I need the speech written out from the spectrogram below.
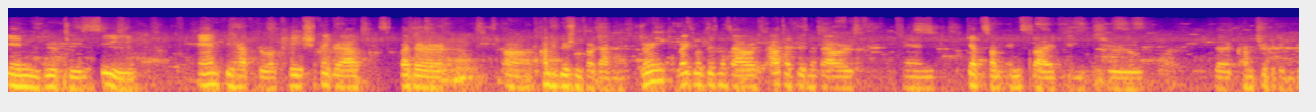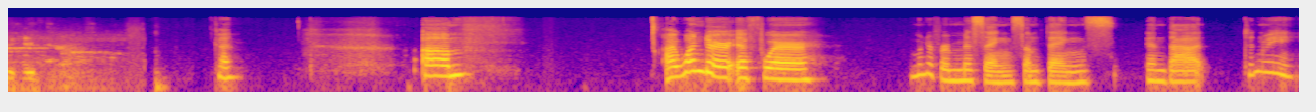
in UTC, and we have the location, figure out whether uh, contributions are done during regular business hours, outside business hours, and get some insight into the contributing behavior. Okay. Um, I wonder if we're, I wonder if we're missing some things in that. Didn't we?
